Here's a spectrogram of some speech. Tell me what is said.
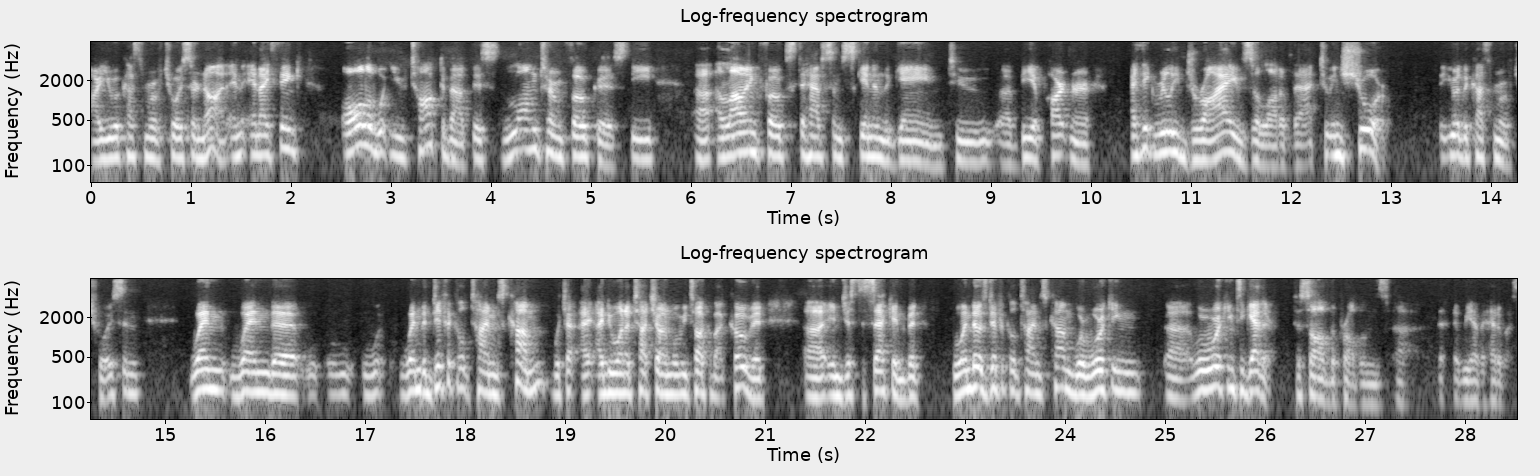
are you a customer of choice or not. And and I think all of what you talked about, this long-term focus, the uh, allowing folks to have some skin in the game, to uh, be a partner, I think really drives a lot of that to ensure that you're the customer of choice. And when when the when the difficult times come, which I, I do want to touch on when we talk about COVID uh, in just a second, but when those difficult times come, we're working uh, we're working together to solve the problems uh, that, that, we have ahead of us.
